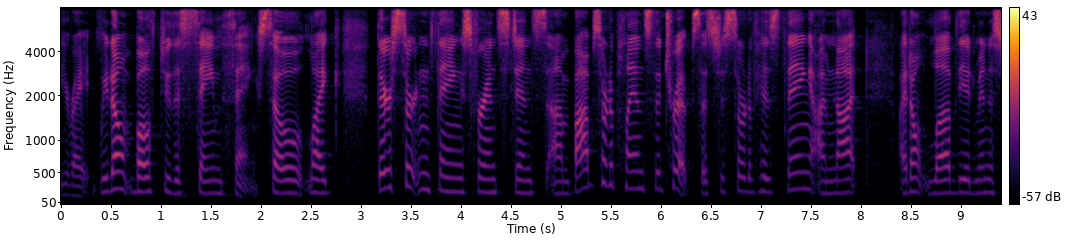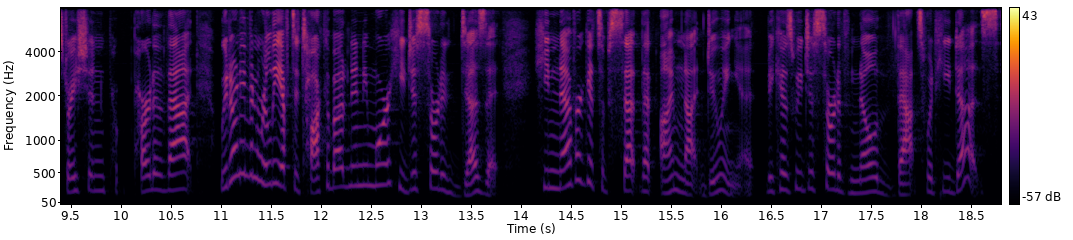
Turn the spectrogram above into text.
you're right we don't both do the same thing so like there's certain things for instance um, bob sort of plans the trips that's just sort of his thing i'm not I don't love the administration part of that. We don't even really have to talk about it anymore. He just sort of does it. He never gets upset that I'm not doing it because we just sort of know that's what he does.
